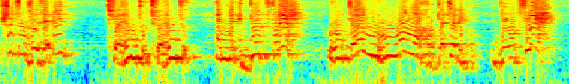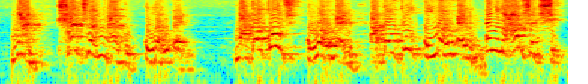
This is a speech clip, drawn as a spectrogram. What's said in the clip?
مشيتو للجزائر تفهمتوا تفهمتوا أنك دير تصريح. وانت وهو والاخر ثلاثة بكم ديروا تصريح. نعم. شحال تفاهموا معاكم؟ الله أعلم. ما عطاوكمش. الله أعلم. عطاوكم؟ الله أعلم. أنا ما عارفش هذا الشيء.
